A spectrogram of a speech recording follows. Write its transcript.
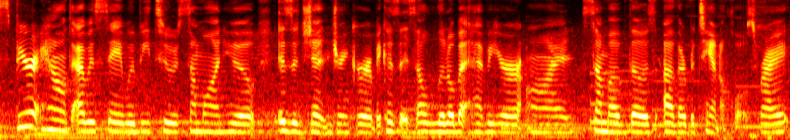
Spirit Hound, I would say would be to someone who is a gin drinker because it's a little bit heavier on some of those other botanicals, right?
